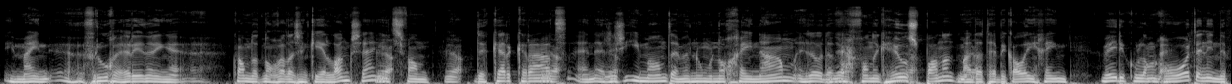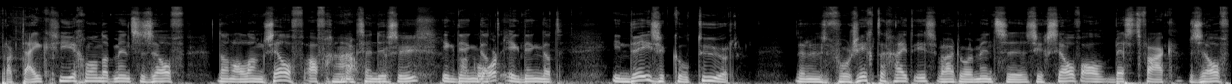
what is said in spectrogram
in mijn uh, vroege herinneringen, uh, kwam dat nog wel eens een keer langs. Hè? Iets van ja. de kerkraad en er is iemand en we noemen nog geen naam. En zo. Dat vond ik heel spannend, maar dat heb ik al in geen weet ik hoe lang gehoord. En in de praktijk zie je gewoon dat mensen zelf dan al lang zelf afgehaakt nou, zijn. Dus precies. Ik, denk dat, ik denk dat in deze cultuur er een voorzichtigheid is, waardoor mensen zichzelf al best vaak zelf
